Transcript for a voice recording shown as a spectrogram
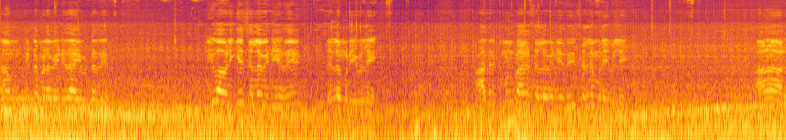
நாம் திட்டமிட வேண்டியதாகிவிட்டது. தீபாவளிக்கே செல்ல வேண்டியது செல்ல முடியவில்லை. அதற்கு முன்பாக செல்ல வேண்டியது செல்ல முடியவில்லை. ஆனால்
